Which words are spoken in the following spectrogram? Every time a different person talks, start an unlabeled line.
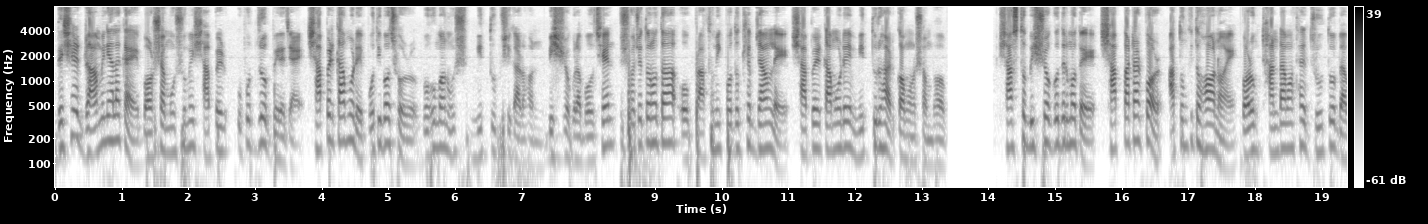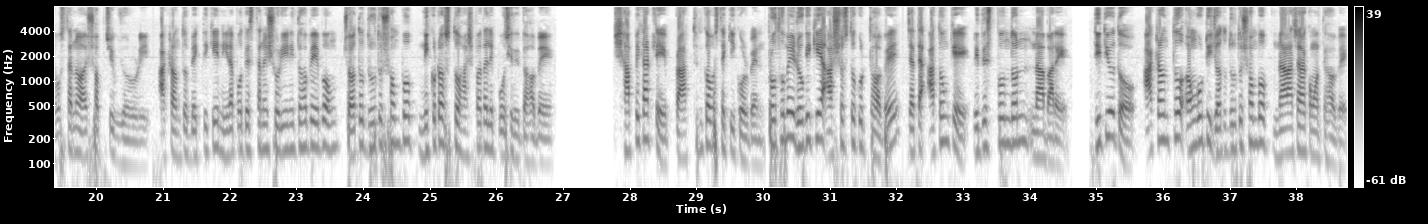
দেশের গ্রামীণ এলাকায় বর্ষা মৌসুমে সাপের উপদ্রব বেড়ে যায়। সাপের কামড়ে প্রতি বছর বহু মানুষ মৃত্যু শিকার হন। বিশেষজ্ঞরা বলছেন, সচেতনতা ও প্রাথমিক পদক্ষেপ জানলে সাপের কামড়ে মৃত্যুর হার কমানো সম্ভব। স্বাস্থ্য বিশেষজ্ঞদের মতে, সাপ কাটার পর আতঙ্কিত হওয়া নয়, বরং ঠান্ডা মাথায় দ্রুত ব্যবস্থা নেওয়া সবচেয়ে জরুরি। আক্রান্ত ব্যক্তিকে নিরাপদ স্থানে সরিয়ে নিতে হবে এবং যত দ্রুত সম্ভব নিকটস্থ হাসপাতালে পৌঁছে দিতে হবে। সাপে কাটলে প্রাথমিক অবস্থায় কি করবেন? প্রথমে রোগীকে আশ্বস্ত করতে হবে যাতে আতঙ্কে হৃদস্পন্দন না বাড়ে। দ্বিতীয়ত, আক্রান্ত অঙ্গটি যত দ্রুত সম্ভব নাড়াচাড়া কমাতে হবে।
